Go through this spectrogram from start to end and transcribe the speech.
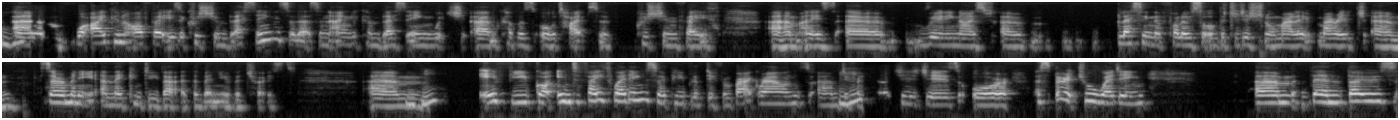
Mm-hmm. Um, what I can offer is a Christian blessing. So that's an Anglican blessing, which um, covers all types of Christian faith and is a really nice uh, blessing that follows sort of the traditional marriage um, ceremony, and they can do that at the venue of a choice. Um, mm-hmm. If you've got interfaith weddings, so people of different backgrounds, um, mm-hmm. different heritages, or a spiritual wedding, um, then those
